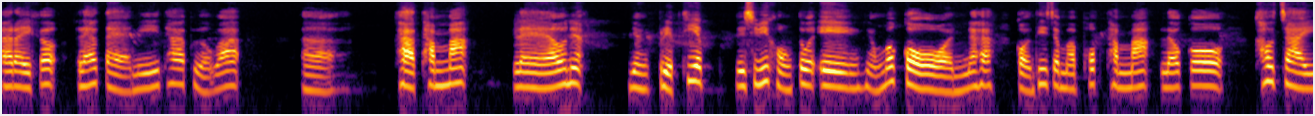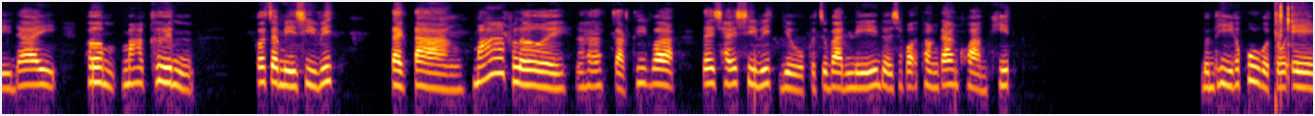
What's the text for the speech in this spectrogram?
อะไรก็แล้วแต่นี้ถ้าเผื่อว่าขาดธรรมะแล้วเนี่ยอย่างเปรียบเทียบในชีวิตของตัวเองอย่างเมื่อก่อนนะคะ ก่อนที่จะมาพบธรรมะ แล้วก็เข้าใจได้เพิ่มมากขึ้น ก็จะมีชีวิตแตกต่างมากเลยนะคะจากที่ว่าได้ใช้ชีวิตอยู่ปัจจุบันนี้โดยเฉพาะทางด้านความคิดบางทีก็พูดกับตัวเอง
